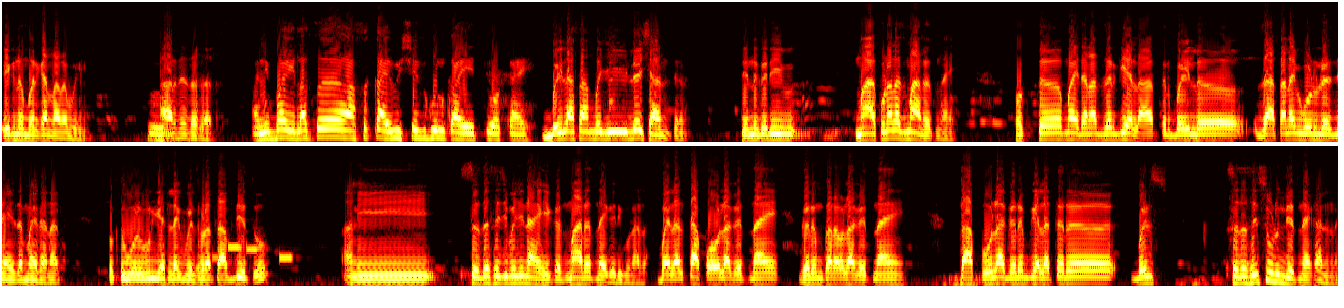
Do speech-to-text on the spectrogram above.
एक नंबर करणारा बैल हम्म. अर्ध्या तासात. आणि बैलाचं असं काय विशेष गुण काय आहेत किंवा काय? बैल असा म्हणजे लय शांत. त्यानं कधी मा कुणालाच मारत नाही. फक्त मैदानात जर गेला तर बैल जाताना बी वळूनच न्यायचा मैदानात. फक्त वळवून घेतला की बैल थोडा ताप देतो. आणि सहजासहजी म्हणजे नाही हे मारत नाही कधी कुणाला. बैलाला तापवावं लागत नाही गरम करावं लागत नाही. तापवला गरम केला तर बैल सहजासहजी सोडून देत नाही खालनं.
